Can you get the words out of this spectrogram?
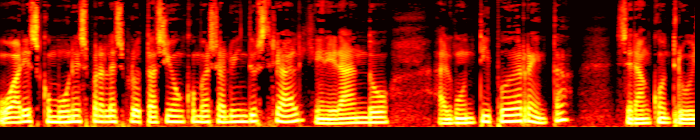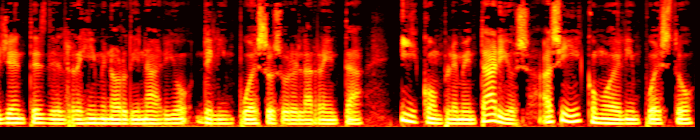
o áreas comunes para la explotación comercial o industrial generando algún tipo de renta serán contribuyentes del régimen ordinario del impuesto sobre la renta y complementarios, así como del impuesto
